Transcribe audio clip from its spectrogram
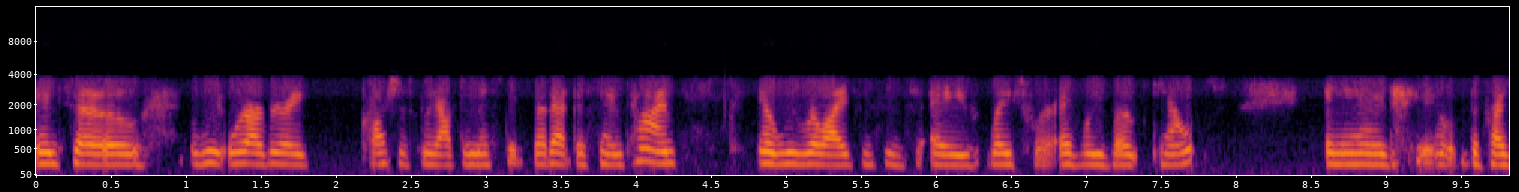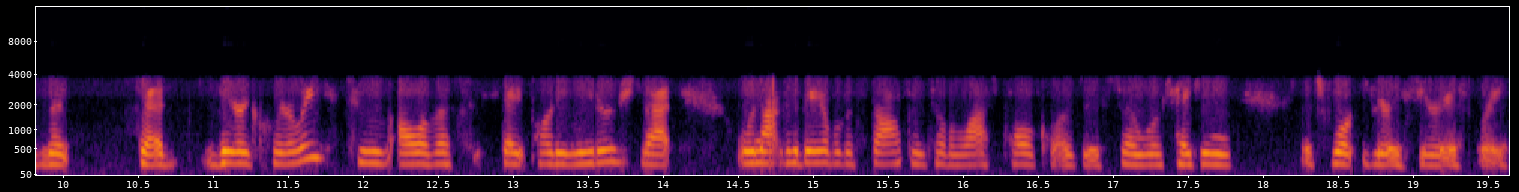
And so we, we are very cautiously optimistic, but at the same time, you know, we realize this is a race where every vote counts. And you know, the president said very clearly to all of us state party leaders that we're not going to be able to stop until the last poll closes. So we're taking this work very seriously.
